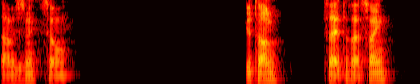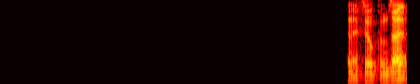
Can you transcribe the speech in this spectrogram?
damages me, so U-turn, effective, that's fine. Pinnacle comes out.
